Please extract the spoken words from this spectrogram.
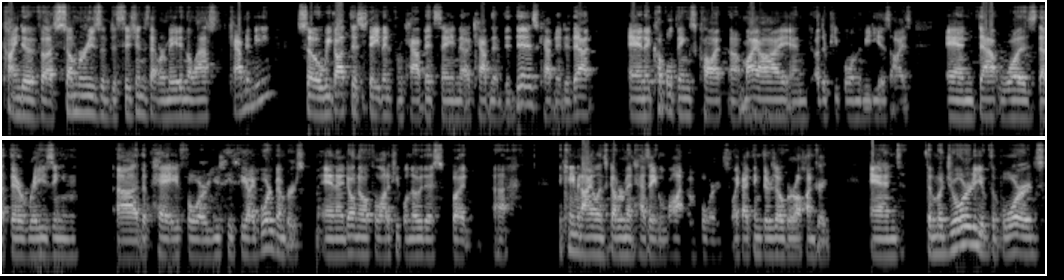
kind of uh, summaries of decisions that were made in the last cabinet meeting. So we got this statement from cabinet saying uh, cabinet did this, cabinet did that, and a couple things caught uh, my eye and other people in the media's eyes and that was that they're raising uh, the pay for UCCI board members. And I don't know if a lot of people know this, but uh, the Cayman Islands government has a lot of boards. Like I think there's over a hundred, and the majority of the boards,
